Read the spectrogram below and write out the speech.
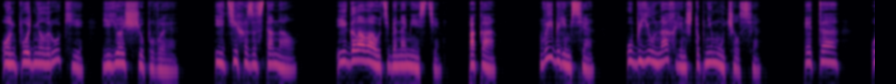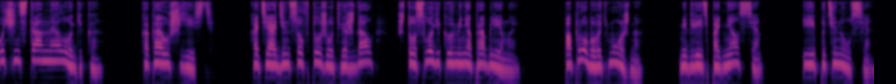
Он поднял руки, ее ощупывая. И тихо застонал. И голова у тебя на месте. Пока. Выберемся. Убью нахрен, чтоб не мучился. Это очень странная логика. Какая уж есть. Хотя Одинцов тоже утверждал, что с логикой у меня проблемы. Попробовать можно. Медведь поднялся и потянулся.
